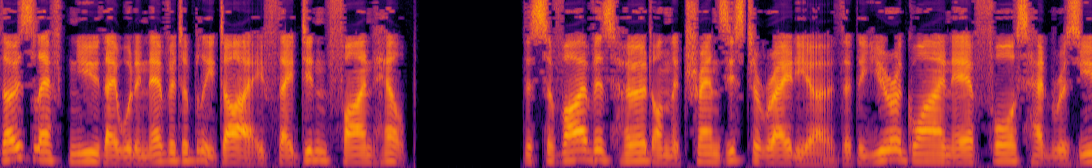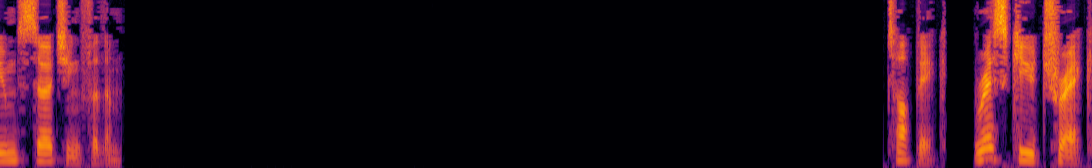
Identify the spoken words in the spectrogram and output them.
Those left knew they would inevitably die if they didn't find help. The survivors heard on the transistor radio that the Uruguayan Air Force had resumed searching for them. Topic: Rescue trek.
